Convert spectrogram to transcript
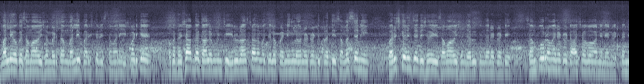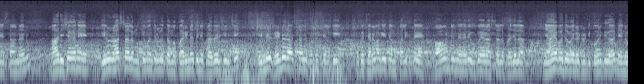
మళ్ళీ ఒక సమావేశం పెడతాం మళ్ళీ పరిష్కరిస్తామని ఇప్పటికే ఒక దశాబ్ద కాలం నుంచి ఇరు రాష్ట్రాల మధ్యలో పెండింగ్లో ఉన్నటువంటి ప్రతి సమస్యని పరిష్కరించే దిశగా ఈ సమావేశం జరుగుతుందనేటువంటి సంపూర్ణమైనటువంటి ఆశాభావాన్ని నేను వ్యక్తం చేస్తా ఉన్నాను. ఆ దిశగానే ఇరు రాష్ట్రాల ముఖ్యమంత్రులు తమ పరిణతిని ప్రదర్శించి రెండు రాష్ట్రాల సమస్యలకి ఒక చరమగీతం పలికితే బాగుంటుందనేది ఉభయ రాష్ట్రాల ప్రజల న్యాయబద్ధమైనటువంటి కోరికగా నేను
